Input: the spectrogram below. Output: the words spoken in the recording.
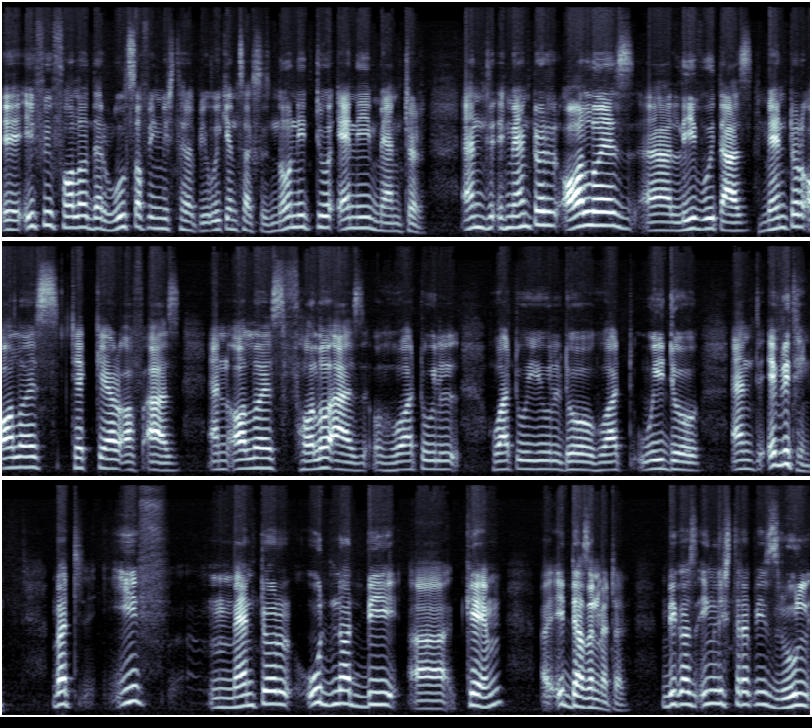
Eh, if we follow the rules of english therapy we can success. No need to any mentor. And mentor always uh, live with us. Mentor always take care of us and always follow us. What will what we will do what we do and everything. But if mentor would not be uh, came uh, it doesn't matter. Because english therapy is rule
